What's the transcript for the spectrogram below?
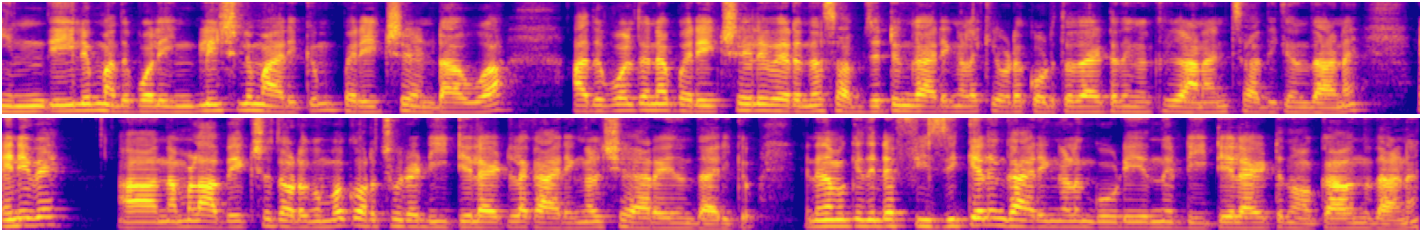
ഹിന്ദിയിലും അതുപോലെ ഇംഗ്ലീഷിലും ആയിരിക്കും പരീക്ഷ ഉണ്ടാവുക. അതുപോലെ തന്നെ പരീക്ഷയിൽ വരുന്ന സബ്ജക്റ്റും കാര്യങ്ങളൊക്കെ ഇവിടെ കൊടുത്തതായിട്ട് നിങ്ങൾക്ക് കാണാൻ സാധിക്കുന്നതാണ്. എനിവേ നമ്മൾ അപേക്ഷ തുടങ്ങുമ്പോൾ കുറച്ചുകൂടെ ഡീറ്റെയിൽ ആയിട്ടുള്ള കാര്യങ്ങൾ ഷെയർ ചെയ്യുന്നതായിരിക്കും. ഇനി നമുക്ക് ഇതിന്റെ ഫിസിക്കലും കാര്യങ്ങളും കൂടി ഇന്ന് ഡീറ്റെയിൽ ആയിട്ട് നോക്കാവുന്നതാണ്.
